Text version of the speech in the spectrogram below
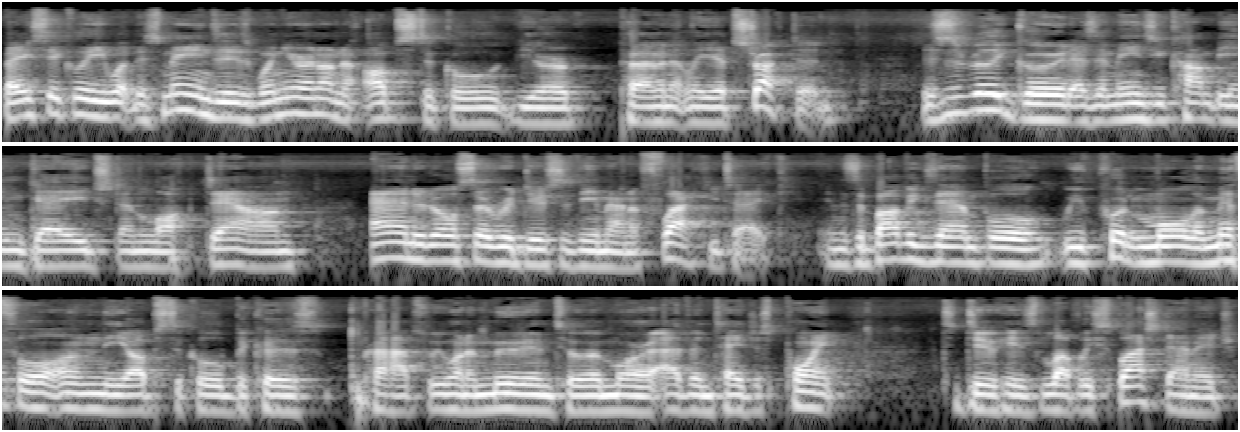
Basically what this means is when you're on an obstacle, you're permanently obstructed. This is really good as it means you can't be engaged and locked down, and it also reduces the amount of flak you take. In this above example, we've put Mauler Mithel on the obstacle because perhaps we want to move him to a more advantageous point to do his lovely splash damage.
